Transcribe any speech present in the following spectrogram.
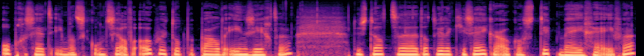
opgezet. Iemand komt zelf ook weer tot bepaalde inzichten. Dus dat, uh, dat wil ik je zeker ook als tip meegeven.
